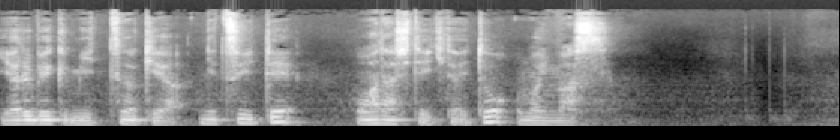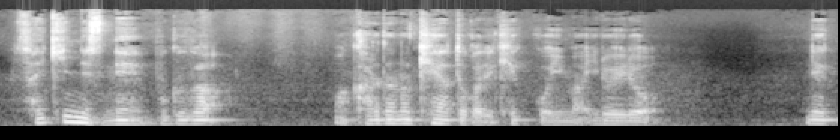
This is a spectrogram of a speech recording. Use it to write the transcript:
やるべく3つのケアについてお話していきたいと思います。最近ですね、僕が、まあ、体のケアとかで結構今いろいろ、ね、思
